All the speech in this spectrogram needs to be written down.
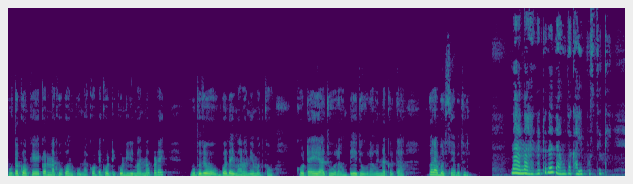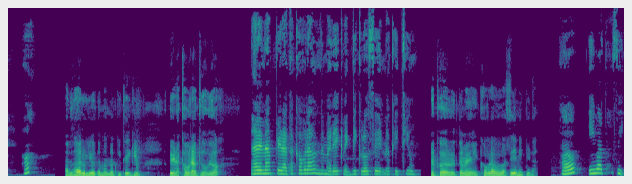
હું તો કહું કે કરી નાખું કંકુના ખોટે ખોટી કુંડલીમાં ન પડાય. હું તો જો બધાય માણસ એમ જ કહું. ખોટા એ આ જોવડાવું તે જોવડાવું એના કરતા બરાબર છે બધું. ના ના નતો દાદા હું તો ખાલી પૂછતી હતી. સારું સારું લ્યો તમારે નક્કી થઈ ગયું. પેલા ખવડાવજો હવે હો. ના ના પેલા તો ખબર ને મારે એક એક દીકરો છે નથી થયું. તમે ખવડાવો હશે છે નહીં પેલા. હા એ વાત હતી.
